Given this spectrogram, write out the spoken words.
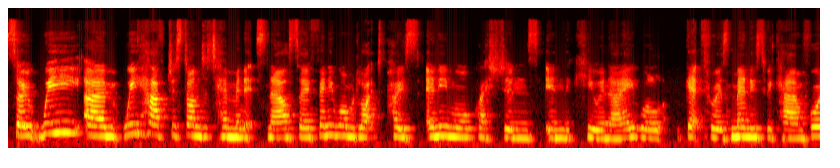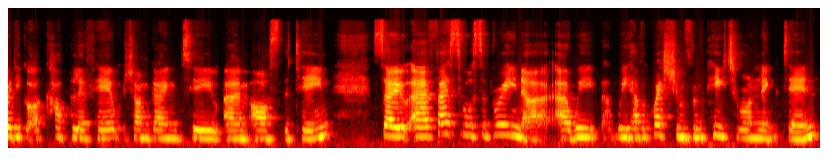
So we um, we have just under ten minutes now. So if anyone would like to post any more questions in the Q and A, we'll get through as many as we can. We've already got a couple of here, which I'm going to um, ask the team. So uh, first of all, Sabrina, uh, we we have a question from Peter on LinkedIn.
